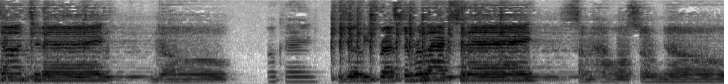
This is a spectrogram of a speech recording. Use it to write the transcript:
done today? No. Okay. Should you at least rest and relax today? Somehow also no.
